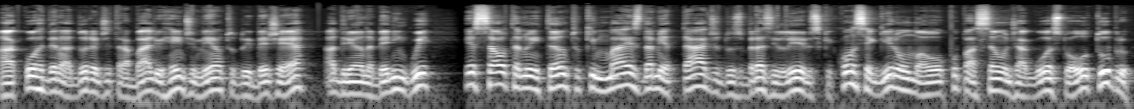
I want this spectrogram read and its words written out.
A coordenadora de trabalho e rendimento do IBGE, Adriana Beringui, ressalta, no entanto, que mais da metade dos brasileiros que conseguiram uma ocupação de agosto a outubro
